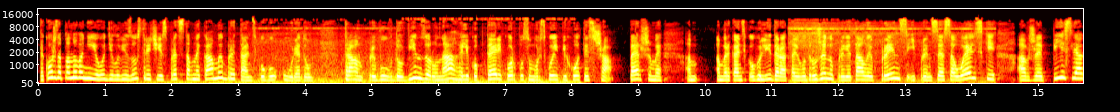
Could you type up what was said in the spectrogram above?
Також заплановані його ділові зустрічі з представниками британського уряду. Трамп прибув до Вінзору на гелікоптері Корпусу морської піхоти США. Першими американського лідера та його дружину привітали принц і принцеса Уельські, а вже після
